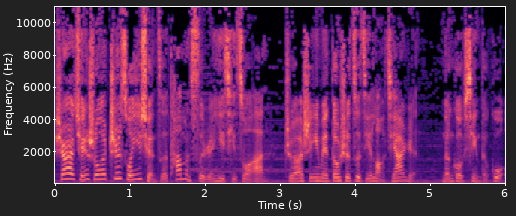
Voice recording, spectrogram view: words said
十二群说，之所以选择他们四人一起作案，主要是因为都是自己老家人，能够信得过。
